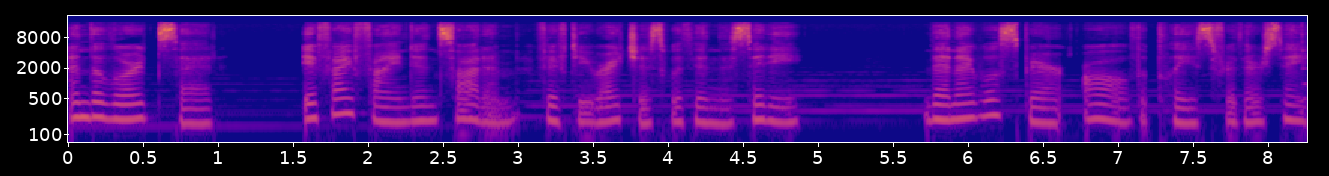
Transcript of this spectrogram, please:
And the Lord said, If I find in Sodom fifty righteous within the city, then I will spare all the place for their sake.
